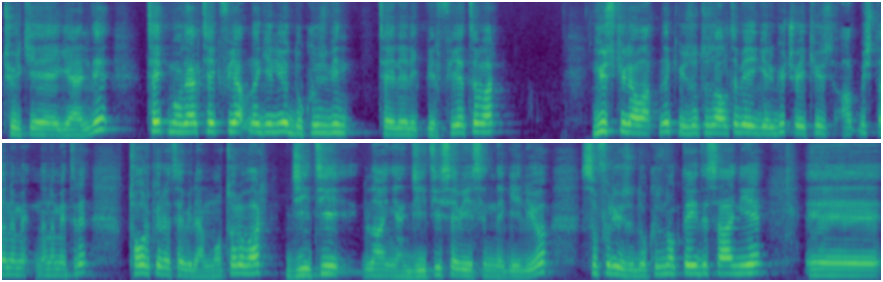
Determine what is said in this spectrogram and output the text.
Türkiye'ye geldi. Tek model tek fiyatla geliyor. 9000 TL'lik bir fiyatı var. 100 kW'lık 136 beygir güç ve 260 nanome- nanometre tork üretebilen motoru var. GT line yani GT seviyesinde geliyor. 0 yüzü 9.7 saniye. Ee,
